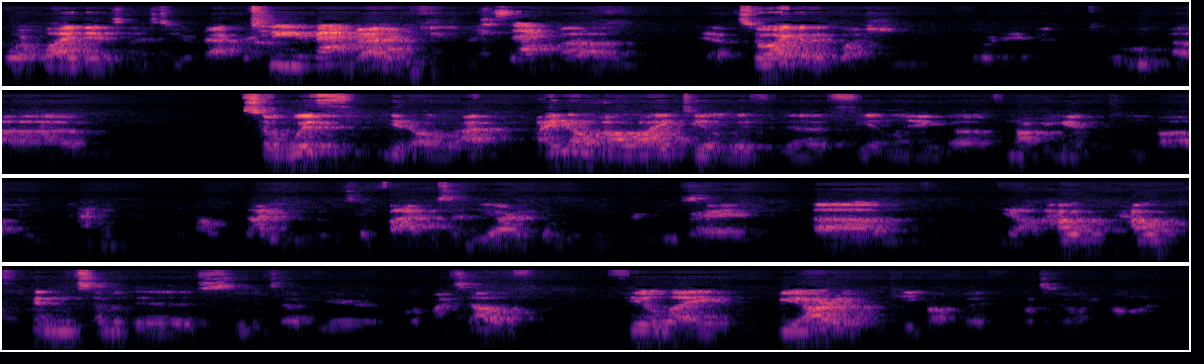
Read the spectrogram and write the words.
Or apply data science to your background. To your background. Better. Exactly. Um, yeah. So I got a question for David. Um, so with you know, I, I know how I deal with the feeling of not being able to keep up, and, and you know, not even say five percent of the articles being produced. Right. Um, you know, how how can some of the students out here or myself feel like we are able to keep up with what's going on and,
